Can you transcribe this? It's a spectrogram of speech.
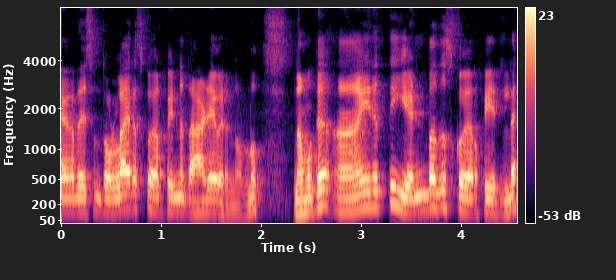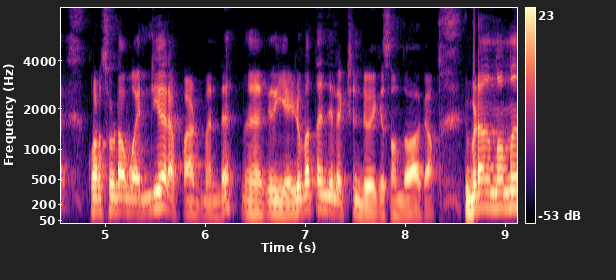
ഏകദേശം തൊള്ളായിരം സ്ക്വയർ ഫീറ്റിന് താഴെ വരുന്നുള്ളൂ. നമുക്ക് ആയിരത്തി എൺപത് സ്ക്വയർ ഫീറ്റിൽ കുറച്ചുകൂടെ വലിയൊരു അപ്പാർട്ട്മെന്റ് നിങ്ങൾക്ക് എഴുപത്തഞ്ച് ലക്ഷം രൂപയ്ക്ക് സ്വന്തമാക്കാം. ഇവിടെ നിന്നൊന്ന്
